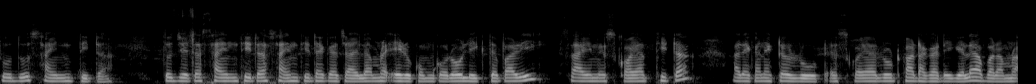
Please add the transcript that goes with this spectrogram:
শুধু সাইন থিটা তো যেটা সাইন থিটা সাইন থিটাকে চাইলে আমরা এরকম করেও লিখতে পারি। সাইন স্কোয়ার থিটা আর এখানে একটা রুট স্কোয়ার রুট কাটাকাটি গেলে আবার আমরা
